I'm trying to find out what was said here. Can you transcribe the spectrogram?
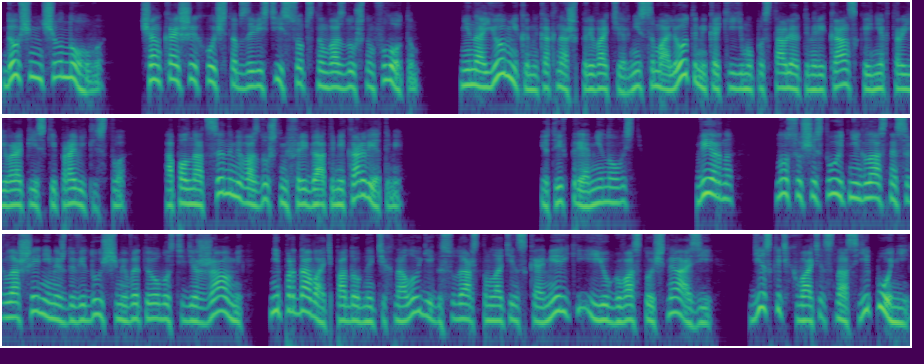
Да, в общем, ничего нового. Чан Кайши хочет обзавестись собственным воздушным флотом. Не наемниками, как наш приватир, не самолетами, какие ему поставляют американское и некоторые европейские правительства, а полноценными воздушными фрегатами и корветами. Это и впрямь не новость. Верно. Но существует негласное соглашение между ведущими в этой области державами не продавать подобные технологии государствам Латинской Америки и Юго-Восточной Азии. Дескать, хватит с нас Японии.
